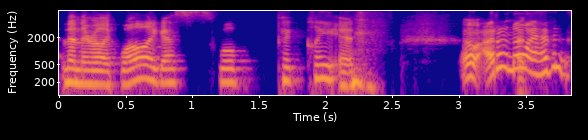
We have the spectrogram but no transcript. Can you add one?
And then they were like, well, I guess we'll pick Clayton. Oh, I don't know. I haven't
